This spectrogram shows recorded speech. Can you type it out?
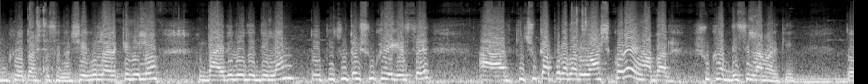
মুখেও তো আসতেছে না। সেগুলো আর কি হলো বাইরে রোদে দিলাম, তো কিছুটা শুকাই গেছে। আর কিছু কাপড় আবার ওয়াশ করে আবার শুকাত দিছিলাম আর কি। তো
